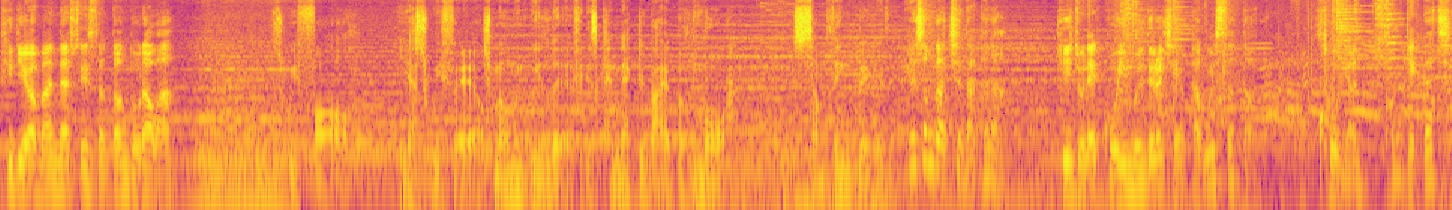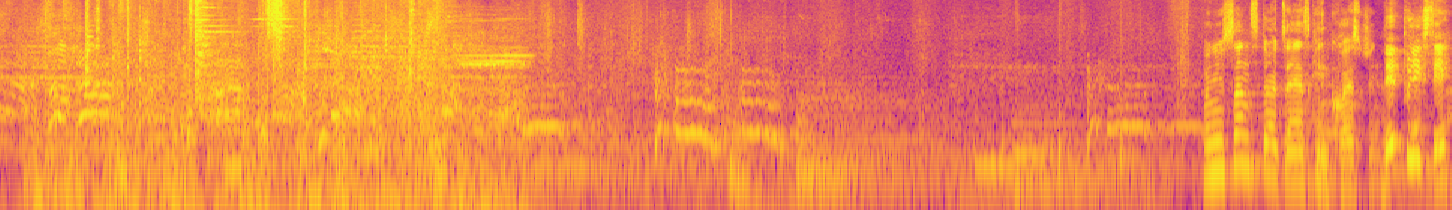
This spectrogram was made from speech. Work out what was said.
드디어 만날 수 있었던 노라와 As we fall, yes, we fail. Each moment we live is connected by a belief more. Something bigger than 혜성같이 나타나 기존의 고인물들을 제압하고 있었던 소년 검객까지 When your son starts asking questions, 넷플릭스에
